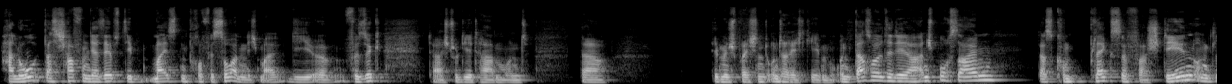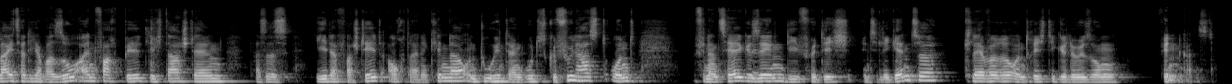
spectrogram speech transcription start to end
Hallo, das schaffen ja selbst die meisten Professoren nicht mal, die äh, Physik da studiert haben und da dementsprechend Unterricht geben. Und das sollte der Anspruch sein, das Komplexe verstehen und gleichzeitig aber so einfach bildlich darstellen, dass es jeder versteht, auch deine Kinder, und du hinter ein gutes Gefühl hast und finanziell gesehen die für dich intelligente, clevere und richtige Lösung finden kannst.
